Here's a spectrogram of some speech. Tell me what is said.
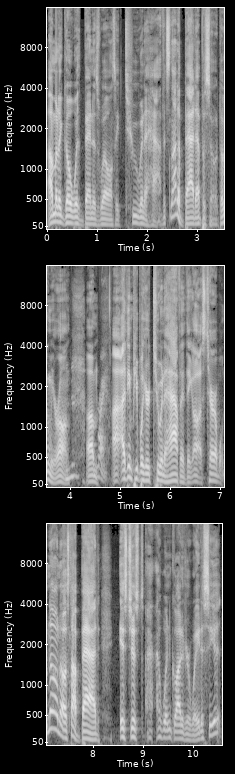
I'm gonna go with Ben as well and say two and a half. It's not a bad episode. Don't get me wrong. Um, Right. I, I think people hear two and a half and they think, oh, it's terrible. No, no, it's not bad. It's just I, I wouldn't go out of your way to see it.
